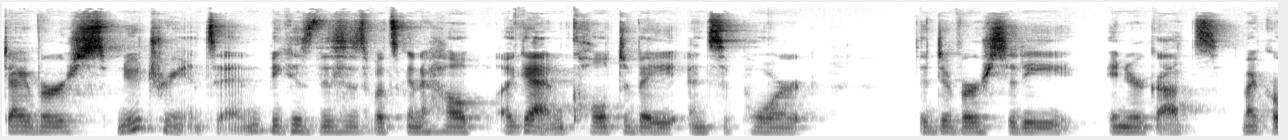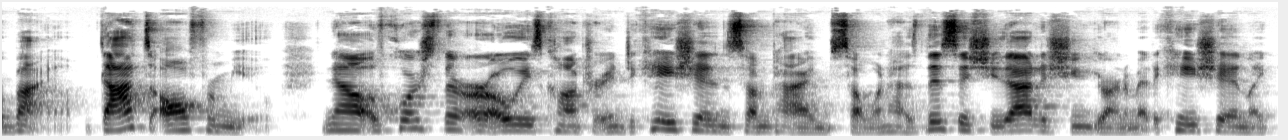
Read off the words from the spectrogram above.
diverse nutrients in because this is what's going to help again cultivate and support the diversity in your guts microbiome. That's all from you. Now, of course, there are always contraindications. Sometimes someone has this issue, that issue, you're on a medication, like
